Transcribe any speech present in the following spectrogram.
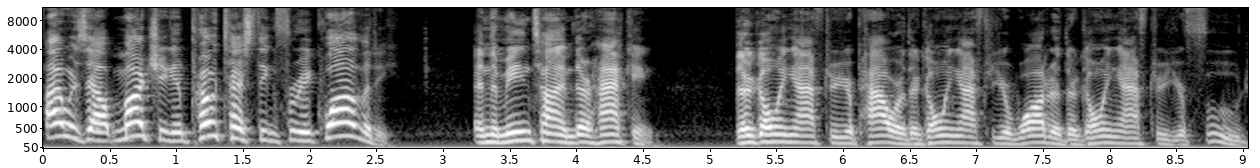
I was out marching and protesting for equality. In the meantime, they're hacking. They're going after your power. They're going after your water. They're going after your food.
